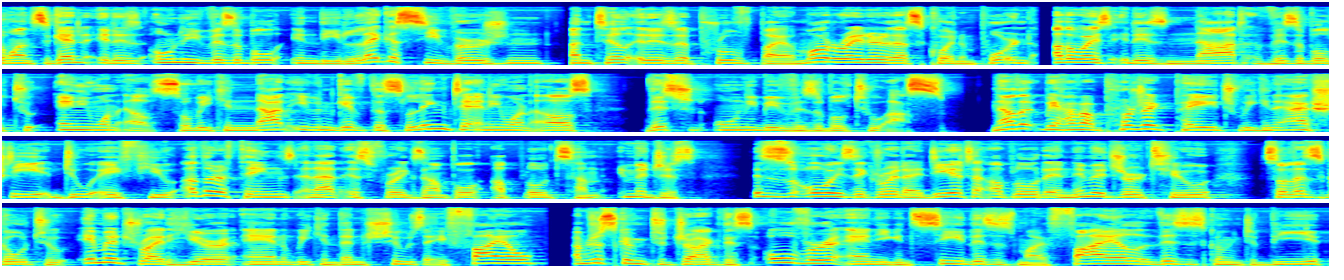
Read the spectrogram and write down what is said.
So once again, it is only visible in the legacy version until it is approved by a moderator. That's quite important. Otherwise, it is not visible to anyone else. So we cannot even give this link to anyone else. This should only be visible to us. Now that we have our project page, we can actually do a few other things, and that is, for example, upload some images. This is always a great idea to upload an image or two. So let's go to image right here and we can then choose a file. I'm just going to drag this over and you can see this is my file. This is going to be,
